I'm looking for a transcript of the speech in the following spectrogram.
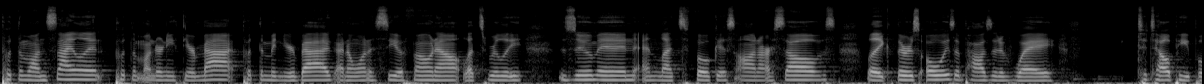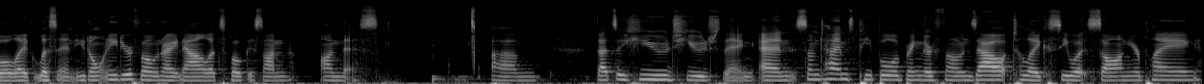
put them on silent, put them underneath your mat, put them in your bag. I don't want to see a phone out. Let's really zoom in and let's focus on ourselves. Like, there's always a positive way to tell people, like, listen, you don't need your phone right now. Let's focus on on this. Um, that's a huge, huge thing. And sometimes people bring their phones out to like see what song you're playing.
